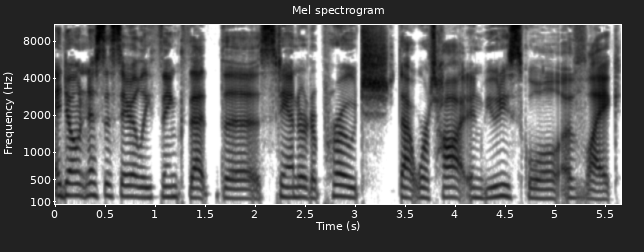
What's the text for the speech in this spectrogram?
I don't necessarily think that the standard approach that we're taught in beauty school of like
